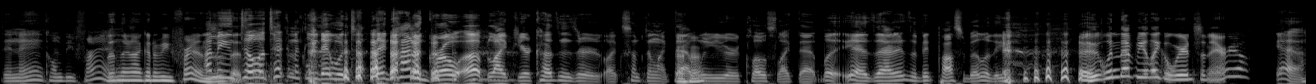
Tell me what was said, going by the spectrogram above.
then they ain't gonna be friends. Then they're not to be friends. I mean, though technically they would t- they kind of grow up like your cousins or like something like that Uh-huh. when you're close like that. But yeah, that is a big possibility. wouldn't that be like a weird scenario? yeah,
